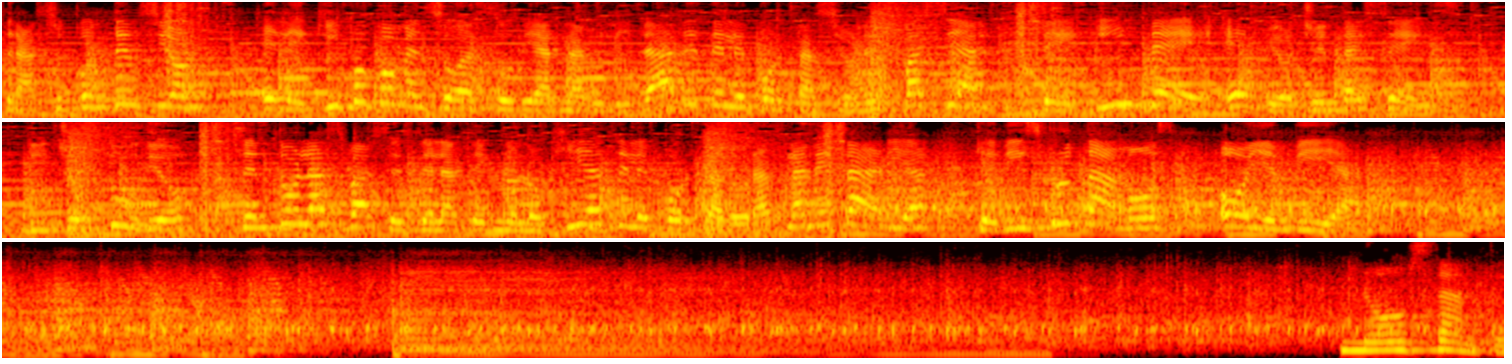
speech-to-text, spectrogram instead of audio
Tras su contención, el equipo comenzó a estudiar la habilidad de teleportación espacial de IDF-86. Dicho estudio sentó las bases de la tecnología teleportadora planetaria que disfrutamos hoy en día. No obstante,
